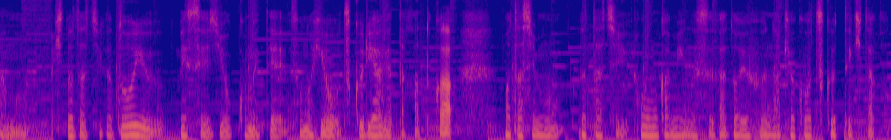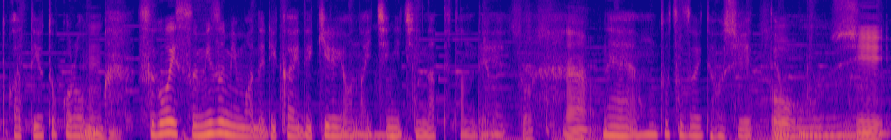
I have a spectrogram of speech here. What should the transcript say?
あの人たちがどういうメッセージを込めてその日を作り上げたかとか私も私たちホームカミングスがどういう風な曲を作ってきたかとかっていうところもすごい隅々まで理解できるような一日になってたんで、そうですね。ね本当続いてほしいって思う。し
